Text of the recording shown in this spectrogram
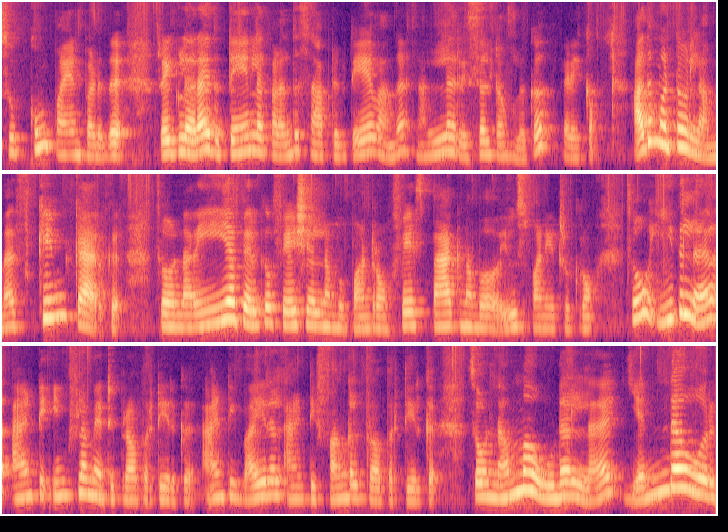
சுக்கும் பயன்படுது. ரெகுலராக இது தேனில் கலந்து சாப்பிட்டுக்கிட்டே வாங்க. நல்ல ரிசல்ட் உங்களுக்கு கிடைக்கும். அது மட்டும் இல்லாமல் ஸ்கின் கேருக்கு ஸோ நிறைய பேருக்கு ஃபேஷியல் நம்ம பண்ணுறோம் ஃபேஸ் பேக் நம்ம யூஸ் பண்ணிகிட்ருக்குறோம் ஸோ இதில் ஆன்டி இன்ஃப்ளமேட்டரி ப்ராப்பர்ட்டி இருக்குது anti viral anti fungal property இருக்குது ஸோ நம்ம உடலில் எந்த ஒரு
